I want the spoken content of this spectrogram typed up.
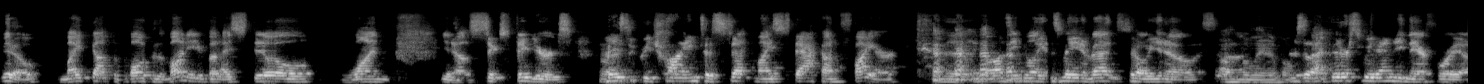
you know, Mike got the bulk of the money, but I still won, you know, six figures, right. basically trying to set my stack on fire in the, in the Aussie Millions main event. So you know, uh, unbelievable. There's a bittersweet ending there for you.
